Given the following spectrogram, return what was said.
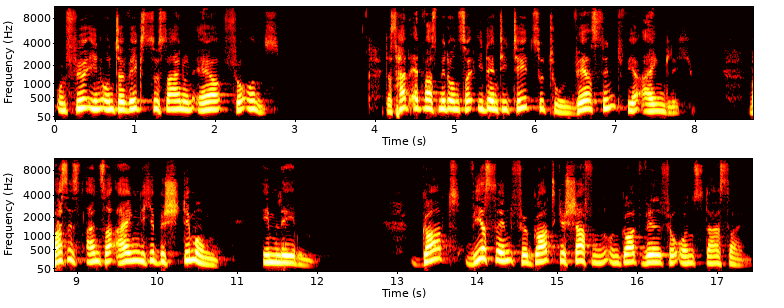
und für ihn unterwegs zu sein und er für uns. Das hat etwas mit unserer Identität zu tun. Wer sind wir eigentlich? Was ist unsere eigentliche Bestimmung im Leben? Gott, wir sind für Gott geschaffen und Gott will für uns da sein.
